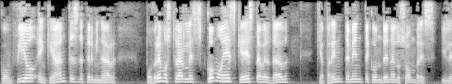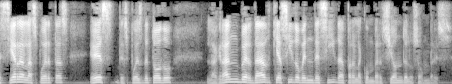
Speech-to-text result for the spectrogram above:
Confío en que antes de terminar podré mostrarles cómo es que esta verdad, que aparentemente condena a los hombres y les cierra las puertas, es, después de todo, la gran verdad que ha sido bendecida para la conversión de los hombres.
